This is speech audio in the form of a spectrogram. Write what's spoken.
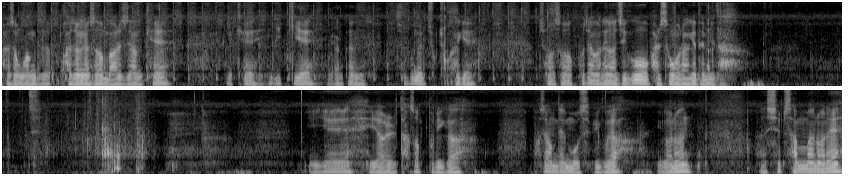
배송 광- 과정에서 마르지 않게 이렇게 있기에 약간 수분을 촉촉하게 줘서 포장을 해가지고 발송을 하게 됩니다. 이게 15뿌리가 포장된 모습이고요. 이거는 13만 원에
